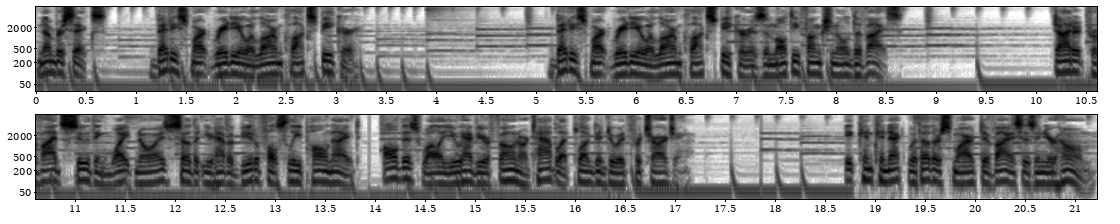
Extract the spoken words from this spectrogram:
Number 6. BEDDI Smart Radio Alarm Clock Speaker. BEDDI Smart Radio Alarm Clock Speaker is a multifunctional device. It provides soothing white noise so that you have a beautiful sleep all night, all this while you have your phone or tablet plugged into it for charging. It can connect with other smart devices in your home.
